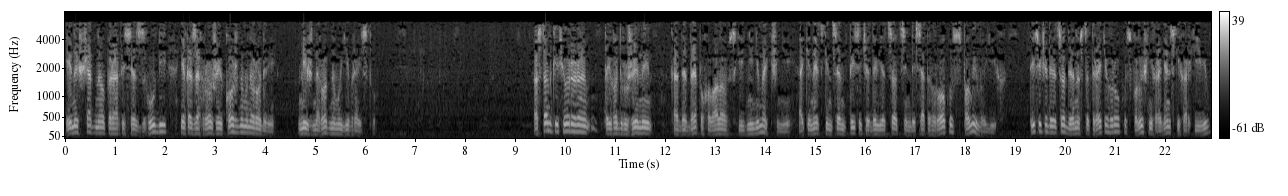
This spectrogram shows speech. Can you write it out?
і нещадно опиратися згубі, яка загрожує кожному народові, міжнародному єврейству. Останки Фюрера та його дружини КДБ поховала в східній Німеччині, а кінець кінцем 1970 року спалило їх. 1993 року з колишніх радянських архівів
